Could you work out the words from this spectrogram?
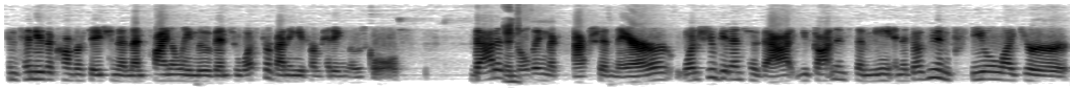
Continue the conversation and then finally move into what's preventing you from hitting those goals that is and, building the connection there. Once you get into that, you've gotten into the meat, and it doesn't even feel like you're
